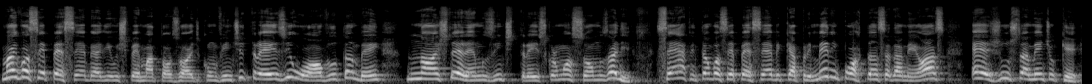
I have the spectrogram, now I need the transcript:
mas você percebe ali o espermatozoide com 23 e o óvulo também, nós teremos 23 cromossomos ali, certo? Então você percebe que a primeira importância da meiose é justamente o quê?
